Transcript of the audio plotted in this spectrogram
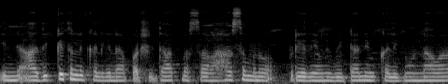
ఇన్ని ఆధిక్యతలను కలిగిన పరిశుద్ధాత్మ సహవాసమును ప్రియదేవుని బిడ్డ నీవు కలిగి ఉన్నావా?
